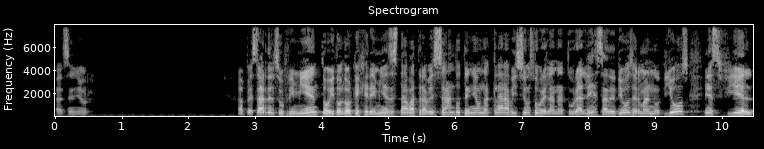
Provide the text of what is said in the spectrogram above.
al Señor. A pesar del sufrimiento y dolor que Jeremías estaba atravesando, tenía una clara visión sobre la naturaleza de Dios, hermano. Dios es fiel,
